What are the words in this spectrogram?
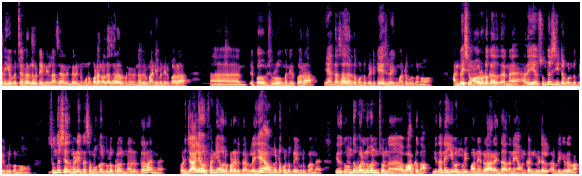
அதிகபட்சம் விரல் விட்டு எண்ணிடலாம் சார். இந்த ரெண்டு மூணு படங்கள் தான் சார் அவர் பண்ணி என்ன விரும்மாண்டி பண்ணியிருப்பாரா இப்போ விஸ்வரூபம் பண்ணியிருப்பாரா ஏன் தசாதரத்தை கொண்டு போயிட்டு கேஎஸ் ரவிக்குமார்ட்ட கொடுக்கணும்? அன்பை சிவம் அவரோட கதை தானே அதை ஏன் சுந்தர் சீட்டை கொண்டு போய் கொடுக்கணும்? சுந்தர் சி அதுக்கு முன்னாடி எங்க சமூக கருத்துள்ள படம் என்ன எடுத்தாரா என்ன? அவர் ஜாலியாக ஒரு ஃபன்னியாக ஒரு படம் எடுத்தார்ல. ஏன் அவங்ககிட்ட கொண்டு போய் கொடுப்பாங்க? இதுக்கு வந்து வள்ளுவன் சொன்ன வாக்கு தான் இதனை இவன் முடிப்பான் என்று ஆராய்ந்து அதனை அவன் கண் விடல் அப்படிங்கிறதான்.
